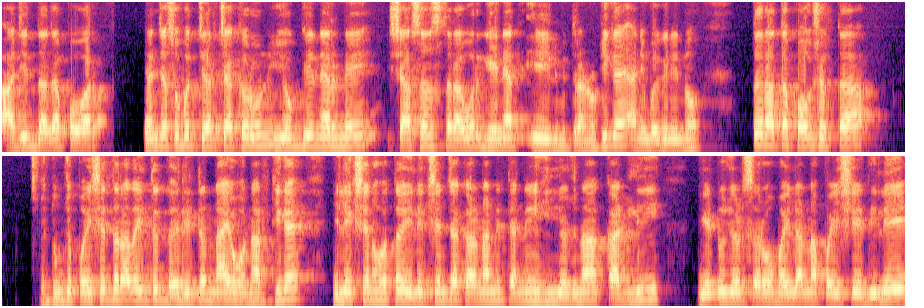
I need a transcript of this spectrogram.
अजितदादा पवार यांच्यासोबत चर्चा करून योग्य निर्णय शासन स्तरावर घेण्यात येईल मित्रांनो. ठीक आहे? आणि भगिनींनो तर आता पाहू शकता तुमचे पैसे तर आता इथे रिटर्न नाही होणार. ठीक आहे? इलेक्शन होतं. इलेक्शनच्या कारणाने त्यांनी ही योजना काढली. ए टू झेड सर्व महिलांना पैसे दिले.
